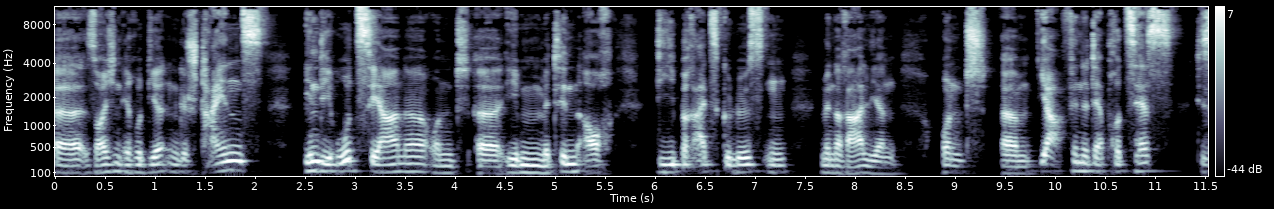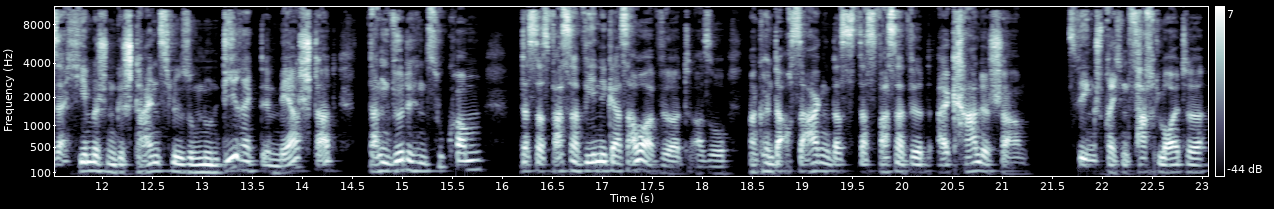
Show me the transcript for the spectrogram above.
äh, solchen erodierten Gesteins in die Ozeane und äh, eben mithin auch die bereits gelösten Mineralien. Und ähm, ja, findet der Prozess dieser chemischen Gesteinslösung nun direkt im Meer statt, dann würde hinzukommen, dass das Wasser weniger sauer wird. Also man könnte auch sagen, dass das Wasser wird alkalischer. Deswegen sprechen Fachleute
